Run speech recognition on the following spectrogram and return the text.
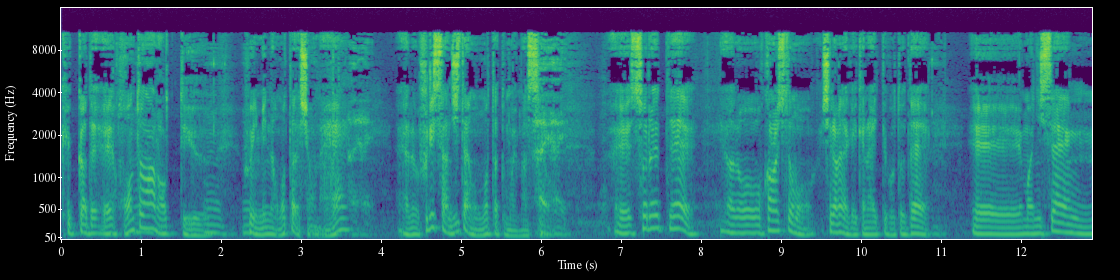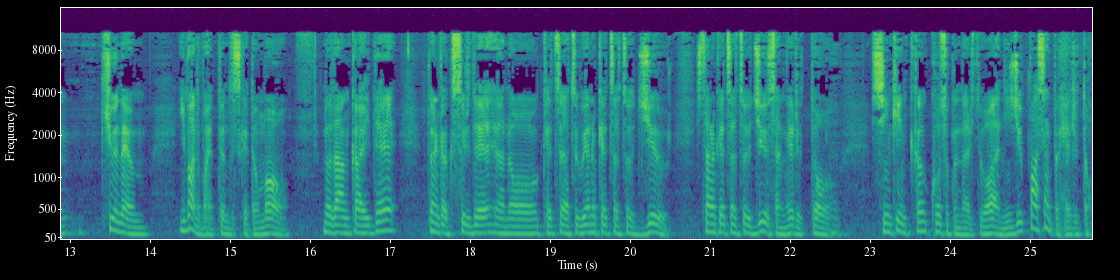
結果で、うん、え本当なの、っていうふうにみんな思ったでしょうね、はいはい、あの古市さん自体も思ったと思います。よ、はいはい、えー、それであの他の人も調べなきゃいけないってことで、うん、えー、まあ、2009年今でもやってるんですけどもの段階でとにかく薬であの血圧上の血圧を10下の血圧を10下げると、うん、心筋梗塞になる人は20%減ると。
